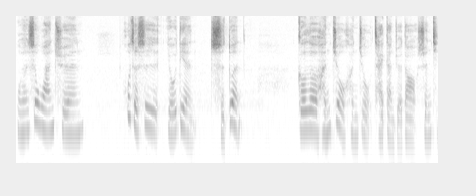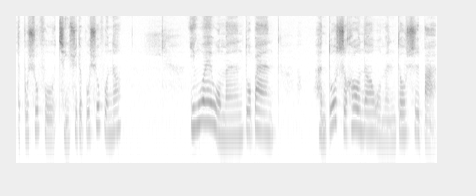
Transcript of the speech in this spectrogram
我们是完全，或者是有点迟钝，隔了很久很久才感觉到身体的不舒服、情绪的不舒服呢？因为我们多半很多时候呢，我们都是把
